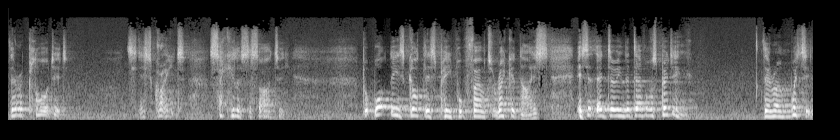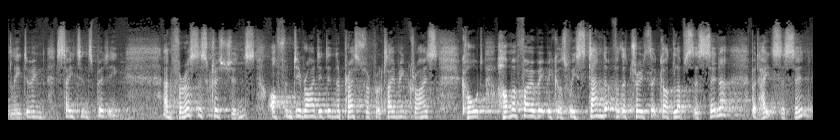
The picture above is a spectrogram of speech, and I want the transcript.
They're applauded. It's great, secular society. But what these godless people fail to recognize is that they're doing the devil's bidding. They're unwittingly doing Satan's bidding. And for us as Christians, often derided in the press for proclaiming Christ, called homophobic because we stand up for the truth that God loves the sinner but hates the sin,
